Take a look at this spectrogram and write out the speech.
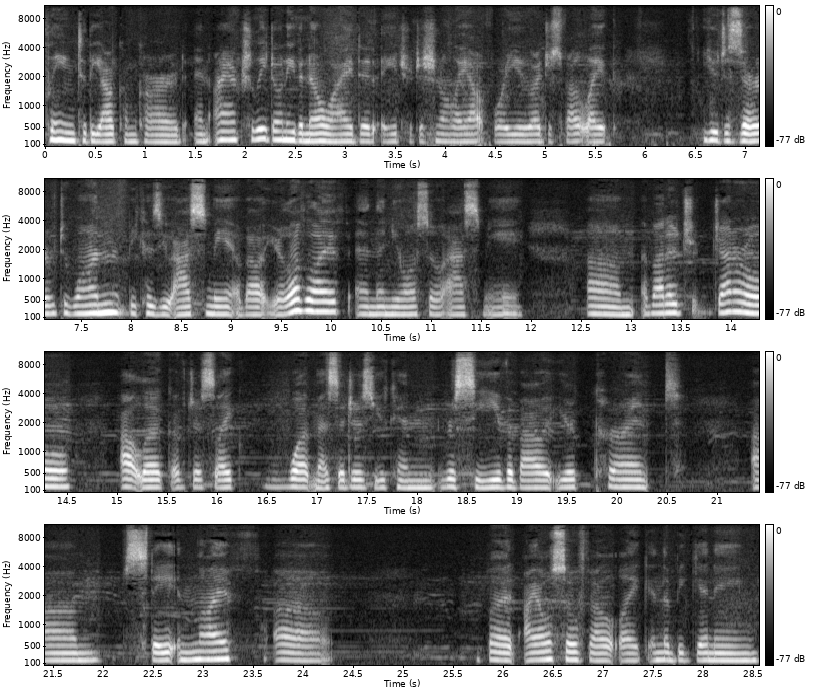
cling to the outcome card and I actually don't even know why I did a traditional layout for you. I just felt like you deserved one because you asked me about your love life and then you also asked me um, about a general outlook of just like what messages you can receive about your current um, state in life. Uh, but I also felt like in the beginning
